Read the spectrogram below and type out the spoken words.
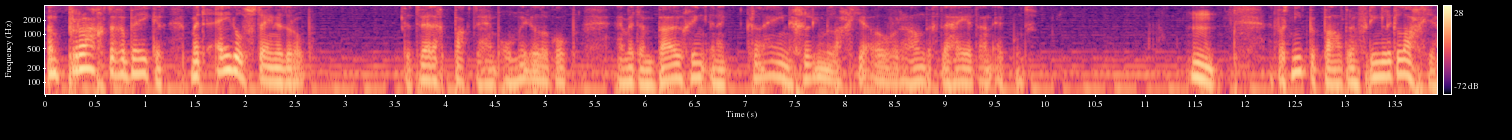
Een prachtige beker met edelstenen erop. De dwerg pakte hem onmiddellijk op en met een buiging en een klein glimlachje overhandigde hij het aan Edmund. Hm, het was niet bepaald een vriendelijk lachje.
